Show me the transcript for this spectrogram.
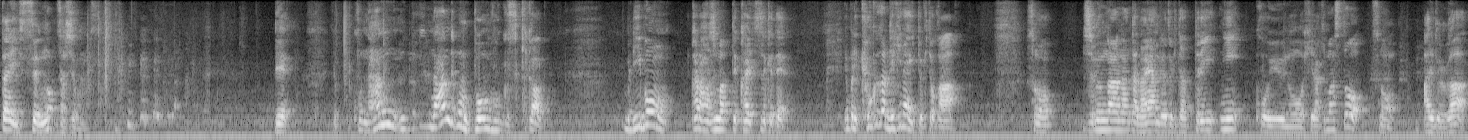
第一線の雑誌でございます。でこれなんなんでこのボン僕好きか。リボンから始まって書い続けてやっぱり曲ができない時とかその自分がなんか悩んでる時だったりにこういうのを開きますとそのアイドルが、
